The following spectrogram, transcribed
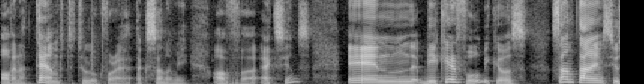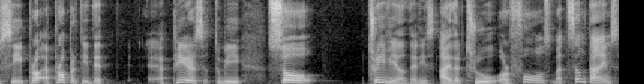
of an attempt to look for a taxonomy of uh, axioms. And be careful because Sometimes you see pro a property that appears to be so trivial that is either true or false, but sometimes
